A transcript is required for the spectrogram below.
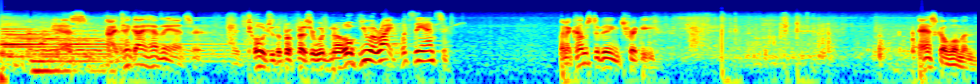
Yes, I think I have the answer. I told you the professor would know. You were right. What's the answer? When it comes to being tricky, ask a woman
